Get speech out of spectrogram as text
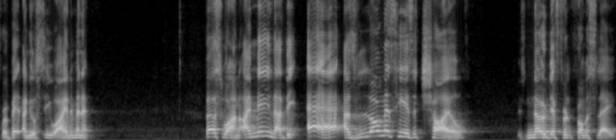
for a bit, and you'll see why in a minute. Verse 1 I mean that the heir, as long as he is a child, is no different from a slave,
